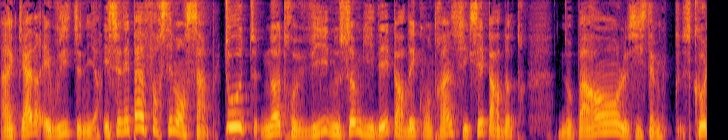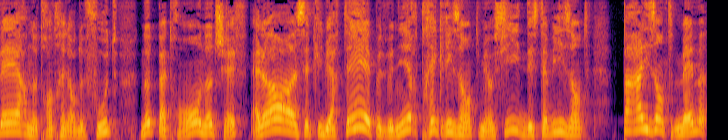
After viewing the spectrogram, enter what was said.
un cadre et vous y tenir. Et ce n'est pas forcément simple. Toute notre vie, nous sommes guidés par des contraintes fixées par d'autres nos parents, le système scolaire, notre entraîneur de foot, notre patron, notre chef. Alors, cette liberté, peut devenir très grisante, mais aussi déstabilisante, paralysante même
